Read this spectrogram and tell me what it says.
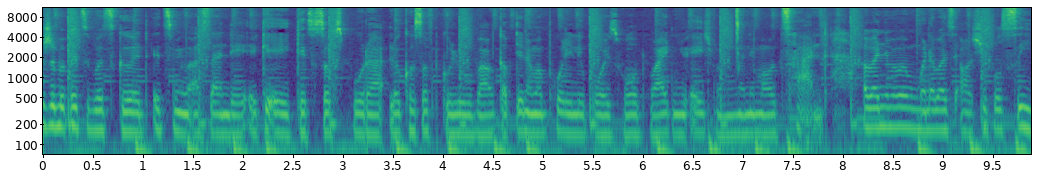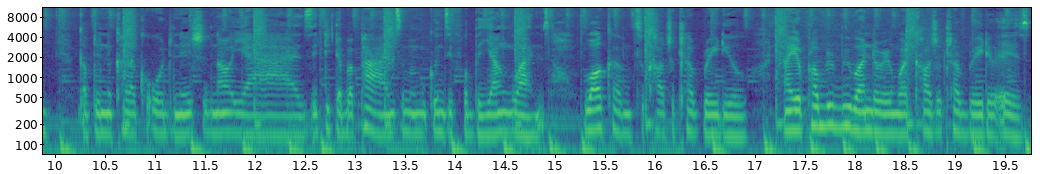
Shosho what's good? It's me, Asande, aka Getsus of Spura, Locos of Guluba, Captain Amapoli Boys Worldwide, New Age, Mamngani Mauthand. Abanye babengibona bathi our triple C, Captain Color Coordination. Now, yes, ititaba phansi Mamkunzi for the young ones. Welcome to Culture Club Radio. Now, you're probably wondering what Culture Club Radio is.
